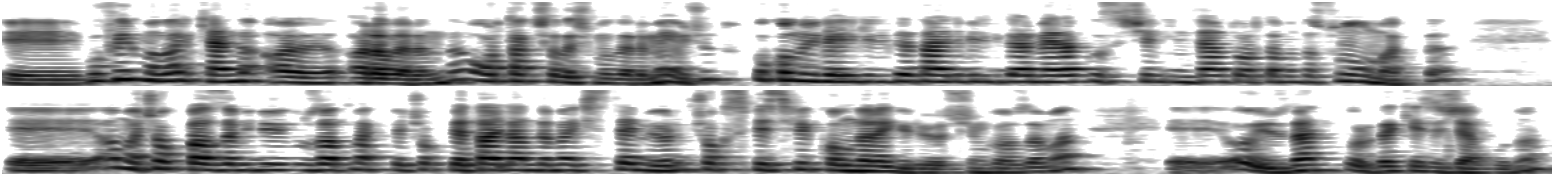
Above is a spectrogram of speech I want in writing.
E, bu firmalar kendi aralarında ortak çalışmaları mevcut. Bu konuyla ilgili detaylı bilgiler meraklısı için internet ortamında sunulmakta. E, ama çok fazla videoyu uzatmak ve çok detaylandırmak istemiyorum. Çok spesifik konulara giriyoruz çünkü o zaman. E, o yüzden burada keseceğim bunu.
